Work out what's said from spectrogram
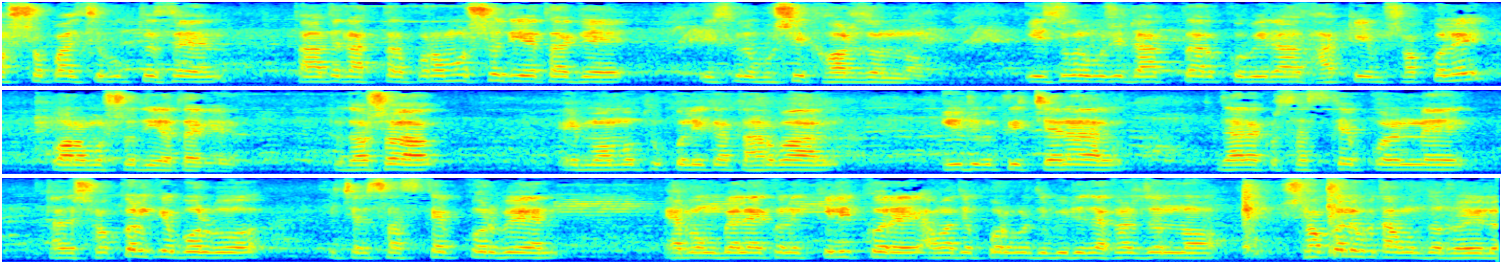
অশ্ব পাইলসে ভুগতেছেন, তাদের ডাক্তার পরামর্শ দিয়ে থাকে স্কুলে বসে খাওয়ার জন্য। স্কুলে বুঝি ডাক্তার, কবিরাজ, হাকিম সকলেই পরামর্শ দিয়ে থাকে। তো দর্শক, এই মোহাম্মদপুর কলিকা তারবাল ইউটিউব একটি চ্যানেল, যারা এখন সাবস্ক্রাইব করেন নেই, তাদের সকলকে বলব এই চ্যানেল সাবস্ক্রাইব করবেন এবং বেল আইকনে ক্লিক করে আমাদের পরবর্তী ভিডিও দেখার জন্য সকলের প্রতি আমন্ত্রণ রইল।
